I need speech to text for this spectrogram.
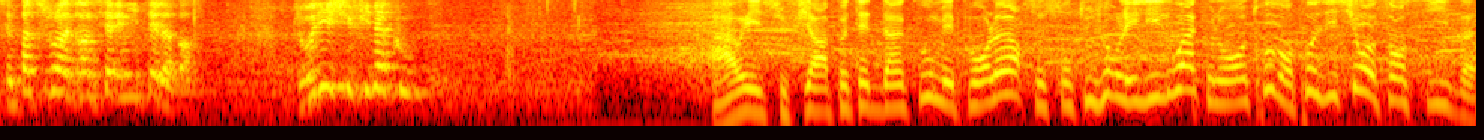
C'est pas toujours la grande sérénité là-bas. Je vous dis, il suffit d'un coup. Ah oui, il suffira peut-être d'un coup, mais pour l'heure, ce sont toujours les Lillois que l'on retrouve en position offensive.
